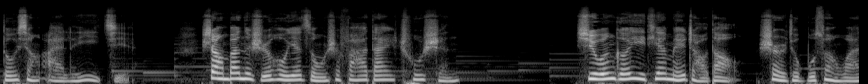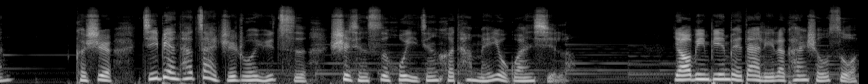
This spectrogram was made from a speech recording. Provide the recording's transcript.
都像矮了一截。上班的时候也总是发呆出神。许文革一天没找到事儿就不算完，可是即便他再执着于此，事情似乎已经和他没有关系了。姚彬彬被带离了看守所，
